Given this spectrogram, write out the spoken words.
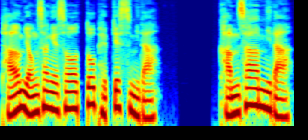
다음 영상에서 또 뵙겠습니다. 감사합니다.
